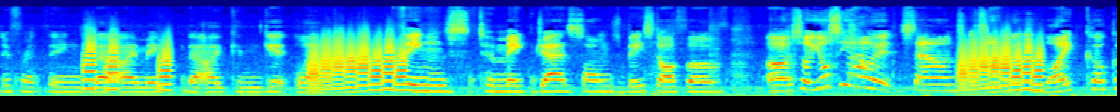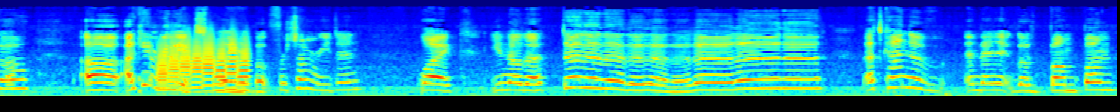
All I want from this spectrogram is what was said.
different things that I make that I can get like things to make jazz songs based off of. Uh, so you'll see how it sounds. It's not really like Coco. Uh, I can't really explain it, but for some reason, like you know the da da da da da da da da. That's kind of, and then it goes bum bum.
